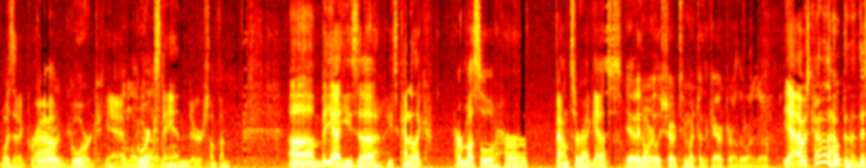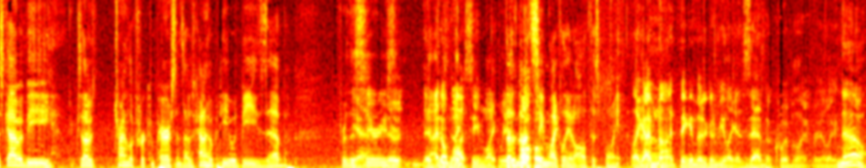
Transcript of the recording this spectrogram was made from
Was it a growl? Gorg. Gorg, yeah, Something like Gorg that. stand or something. Um, but yeah, he's uh he's kind of like her muscle, her bouncer, I guess. Yeah, they don't really show too much of the character otherwise though. Yeah, I was kind of hoping that this guy would be because I was trying to look for comparisons. I was kind of hoping he would be Zeb for this yeah, series. there- It I does don't not think- seem likely. Does at not all. seem likely at all at this point. like I'm Um, not thinking there's going to be like a Zeb equivalent really. No,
